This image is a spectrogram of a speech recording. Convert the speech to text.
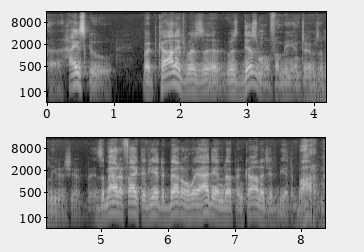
uh, high school, but college was, uh, was dismal for me in terms of leadership. As a matter of fact, if you had to bet on where I'd end up in college, it'd be at the bottom.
